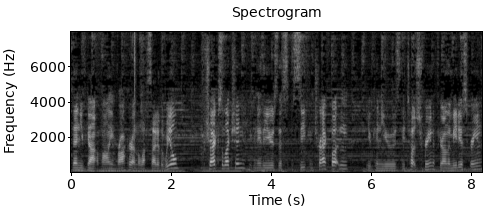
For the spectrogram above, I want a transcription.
Then you've got a volume rocker on the left side of the wheel. For track selection, you can either use this seek and track button, you can use the touch screen if you're on the media screen,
